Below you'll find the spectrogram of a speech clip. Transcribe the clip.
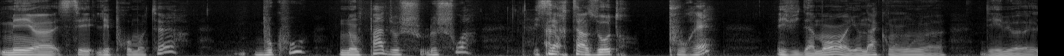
mais c'est les promoteurs, beaucoup n'ont pas de le choix. Et certains autres pourraient, Évidemment, il y en a qui ont euh, des, euh,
